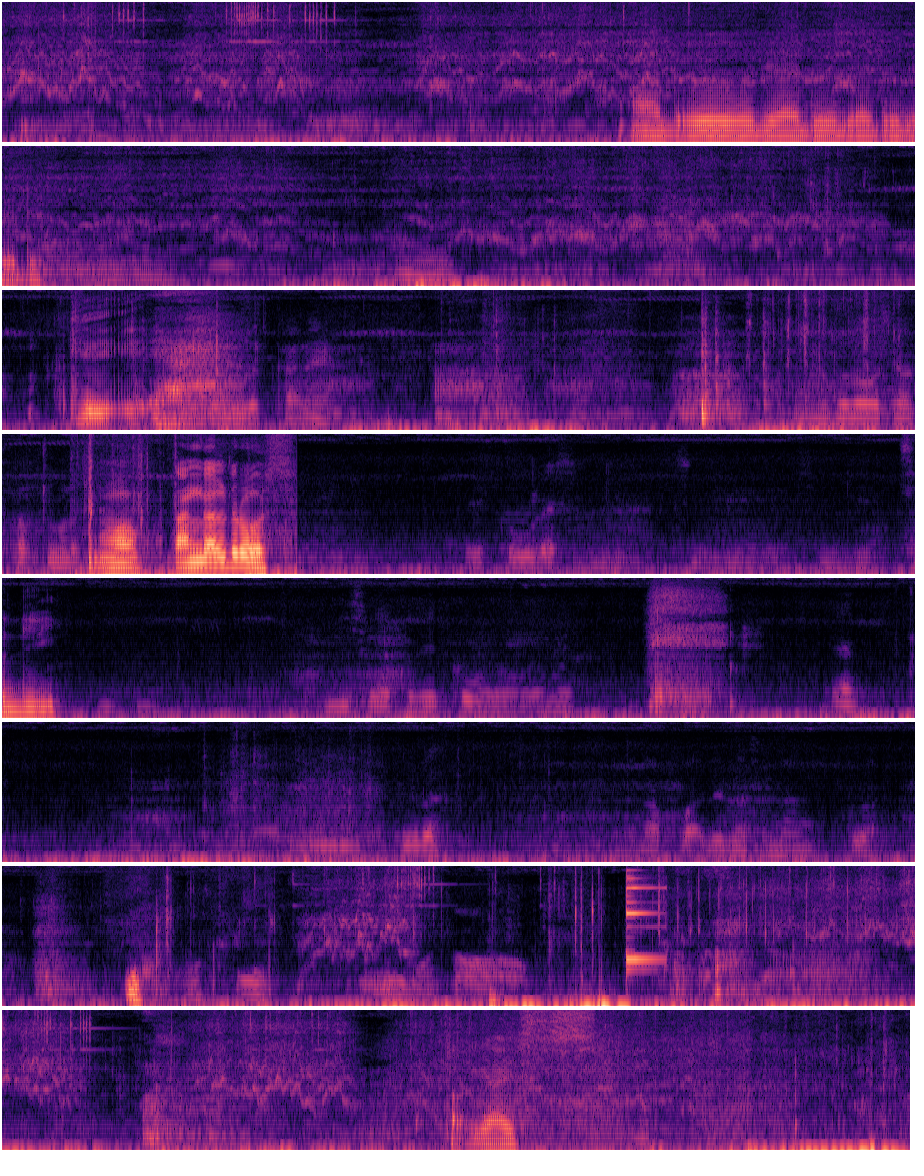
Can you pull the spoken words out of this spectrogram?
Ada, dia ada, dia ada, dia ada. Hmm. Okey. Cakap lah. Oh, tanggal terus. Sedih. Ini suara ekor. Kan. Tu lah. Nak Dapat dia dah senang. Betul tak? Oh. Okey. Oh, mantap. Tak guys.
